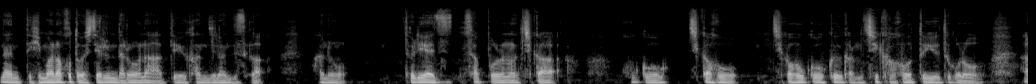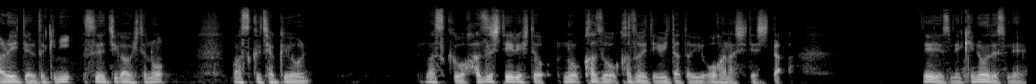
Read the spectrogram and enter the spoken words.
なんて暇なことをしてるんだろうなっていう感じなんですが、あの、とりあえず札幌の地下歩行、地下歩、地下歩行空間の地下歩というところを歩いてるときにすれ違う人のマスク着用、マスクを外している人の数を数えてみたというお話でした。でですね、昨日ですね、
